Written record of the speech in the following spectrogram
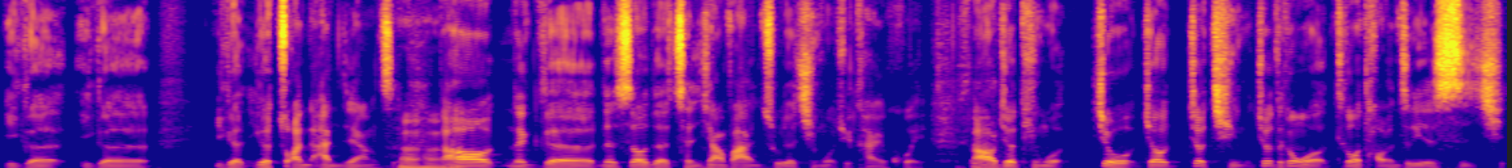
一个一个一个一个专案这样子，然后那个那时候的城乡发展处就请我去开会，然后就请我就就就请就跟我跟我讨论这些事情，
